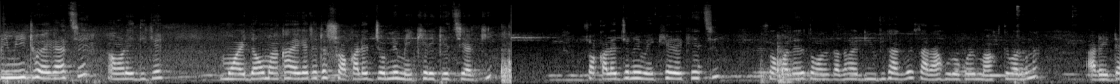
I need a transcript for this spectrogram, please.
কুড়ি মিনিট হয়ে গেছে। আমার এদিকে ময়দাও মাখা হয়ে গেছে। এটা সকালের জন্য মেখে রেখেছি আর কি। সকালের জন্য মেখে রেখেছি। সকালে তোমাদের দাদাভাই ডিউটি থাকবে, তাড়াহুড়ো করে মাখতে পারবে না। আর এটা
